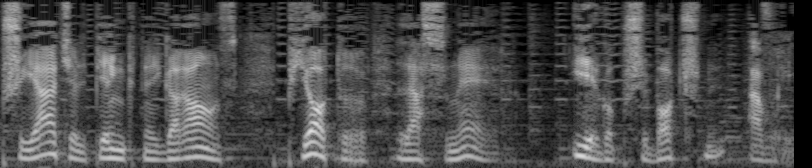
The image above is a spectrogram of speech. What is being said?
przyjaciel pięknej Garance, Piotr Lasner i jego przyboczny Avril.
